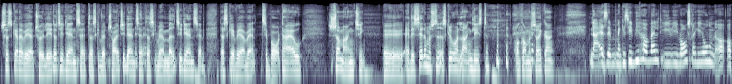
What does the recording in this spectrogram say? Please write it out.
Så skal der være toiletter til de ansatte, der skal være tøj til de ansatte, der skal være mad til de ansatte, der skal være vand til bord. Der er jo så mange ting. Øh, er det sætter man sig ned og skriver en lang liste, og går man så i gang? Nej, altså man kan sige, at vi har valgt i, i vores region at, at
